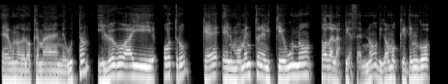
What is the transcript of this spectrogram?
es uno de los que más me gustan. Y luego hay otro que es el momento en el que uno todas las piezas, ¿no? Digamos que tengo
